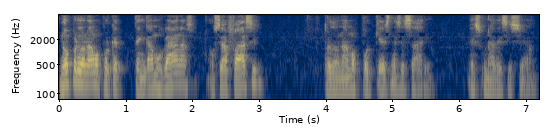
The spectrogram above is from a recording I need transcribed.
No perdonamos porque tengamos ganas o sea fácil. Perdonamos porque es necesario. Es una decisión.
